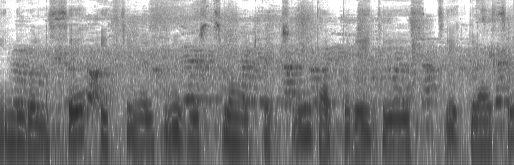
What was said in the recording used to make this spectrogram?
হিন্দু গার্লসে এইচ এম এর রুমে বসছিলাম ওয়েট করছিলাম। তারপরে এই যে এসেছি ক্লাসে।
